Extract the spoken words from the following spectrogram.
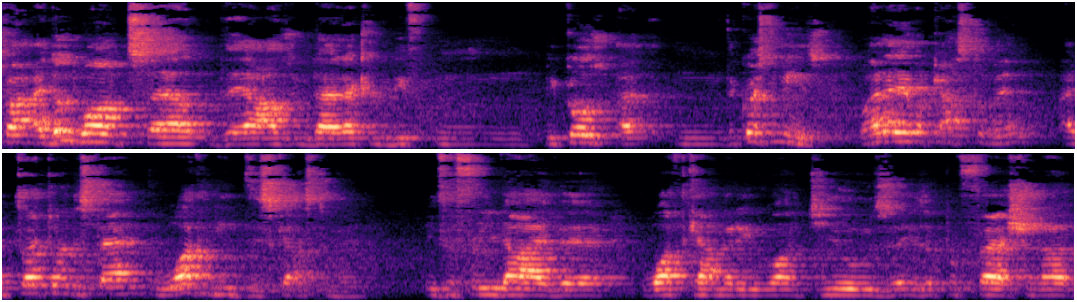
try. I don't want to sell the housing directly mm, because uh, question is when I have a customer, I try to understand what needs this customer. If a free diver, what camera you want to use, is a professional,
